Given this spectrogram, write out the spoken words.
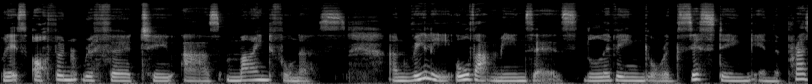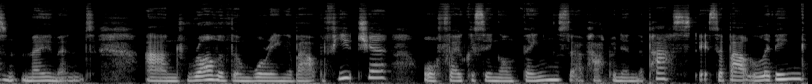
but it's often referred to as mindfulness. And really, all that means is living or existing in the present moment. And rather than worrying about the future or focusing on things that have happened in the past, it's about living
